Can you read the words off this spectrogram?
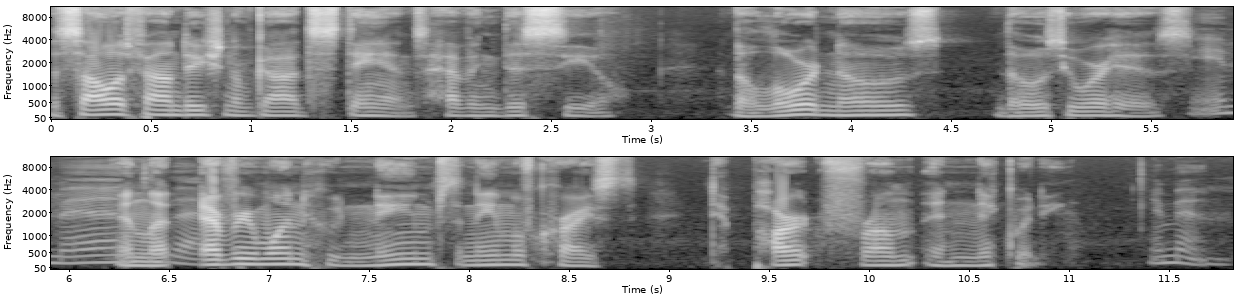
the solid foundation of God stands, having this seal The Lord knows those who are his. Amen. And let that. everyone who names the name of Christ depart from iniquity. Amen.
